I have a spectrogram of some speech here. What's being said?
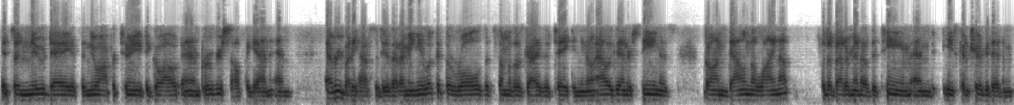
it's a new day. It's a new opportunity to go out and improve yourself again. And everybody has to do that. I mean, you look at the roles that some of those guys have taken. You know, Alexander Steen has gone down the lineup for the betterment of the team, and he's contributed. And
